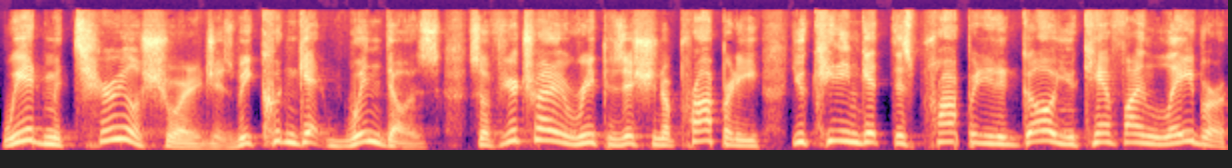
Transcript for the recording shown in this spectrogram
We had material shortages. We couldn't get windows. So if you're trying to reposition a property, you can't even get this property to go. You can't find labor.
